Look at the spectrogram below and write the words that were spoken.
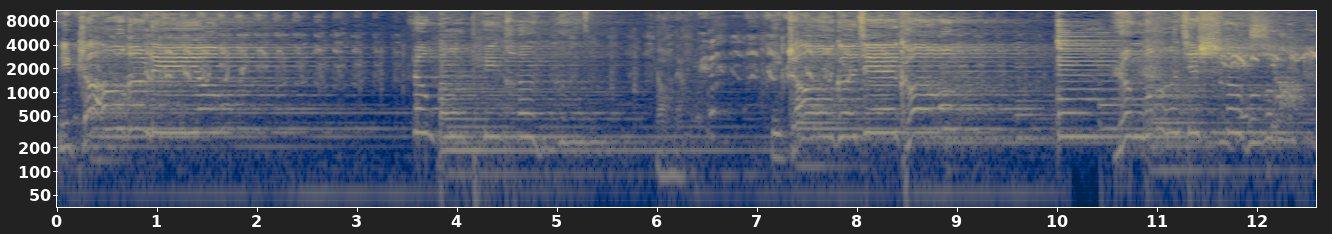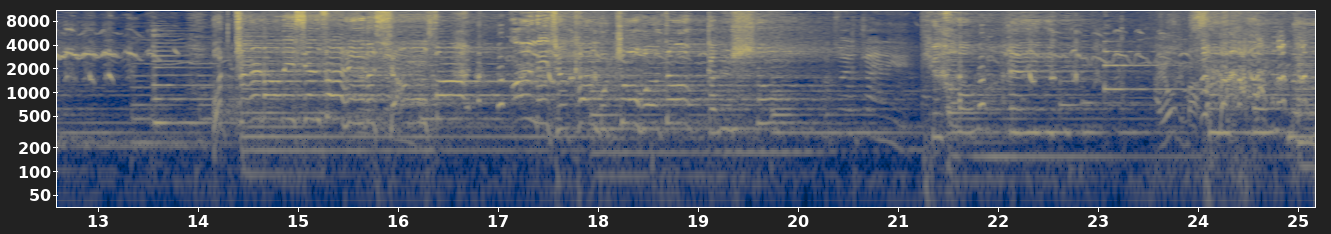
你找个理由让我平衡，你找个借口让我接受。我知道你现在的想法，而你却看不出我的感受。天好黑，风好冷。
